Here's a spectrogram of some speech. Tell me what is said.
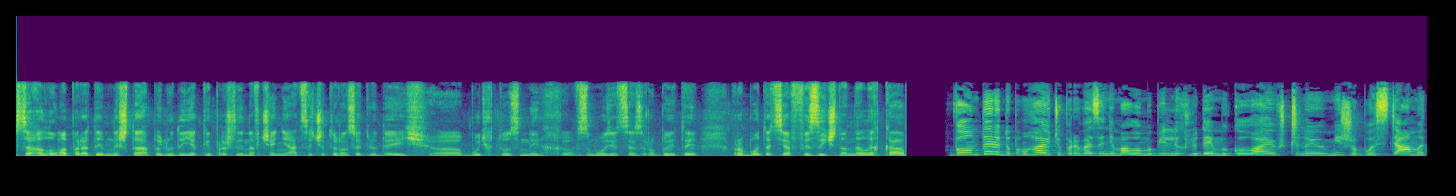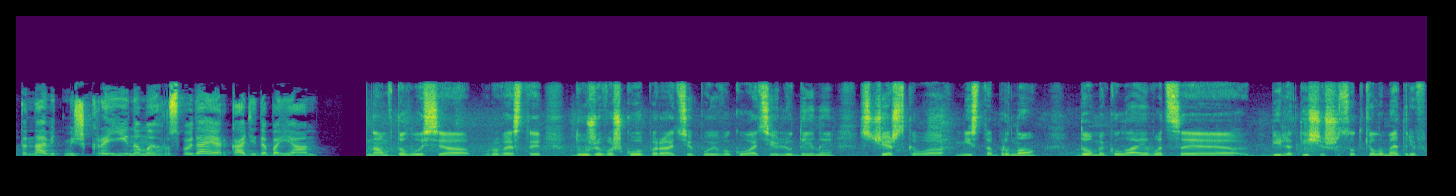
Загалом оперативний штаб і люди, які пройшли навчання, це 14 людей. Е, Будь-хто з них в змозі це зробити. Робота ця фізично нелегка, Волонтери допомагають у перевезенні маломобільних людей Миколаївщиною між областями та навіть між країнами, розповідає Аркадій Дабаян. Нам вдалося провести дуже важку операцію по евакуації людини з чешського міста Брно до Миколаєва. Це біля 1600 кілометрів.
